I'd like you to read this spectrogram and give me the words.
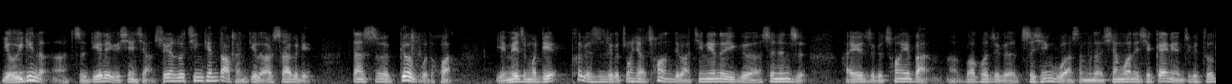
有一定的啊止跌的一个现象。虽然说今天大盘跌了二十二个点，但是个股的话。也没怎么跌，特别是这个中小创，对吧？今天的一个深成指，还有这个创业板啊，包括这个次新股啊什么的相关的一些概念，这个都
